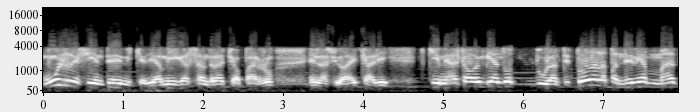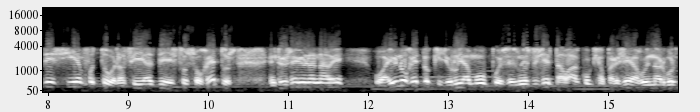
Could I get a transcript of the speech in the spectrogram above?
muy reciente de mi querida amiga Sandra Chaparro en la ciudad de Cali, que me ha estado enviando durante toda la pandemia más de 100 fotografías de estos objetos. Entonces hay una nave o hay un objeto que yo lo llamo, pues es una especie de tabaco que aparece debajo de un árbol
